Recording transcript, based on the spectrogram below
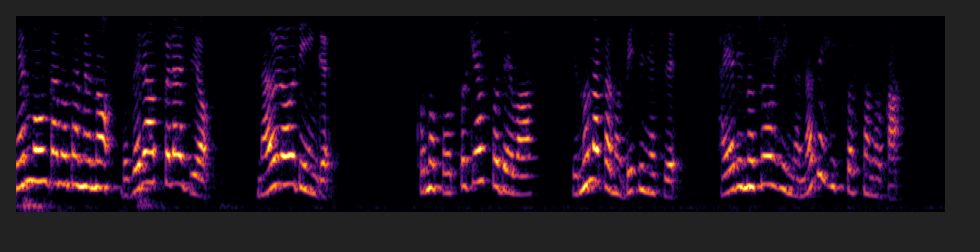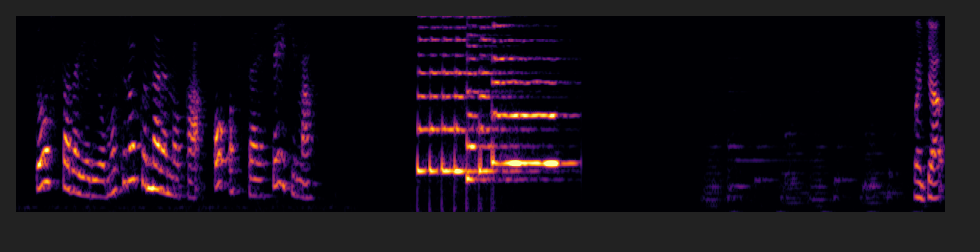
専門家のためのレベルアップラジオ、 Now Loading。このポッドキャストでは、世の中のビジネス、流行りの商品がなぜヒットしたのか、どうしたらより面白くなるのかをお伝えしていきます。こんにちは。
